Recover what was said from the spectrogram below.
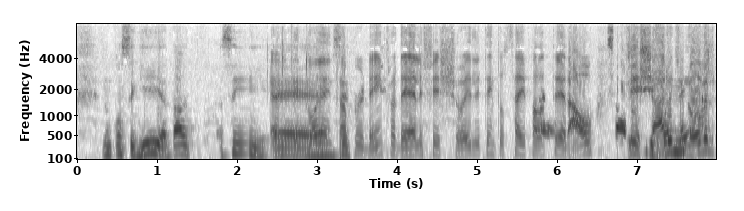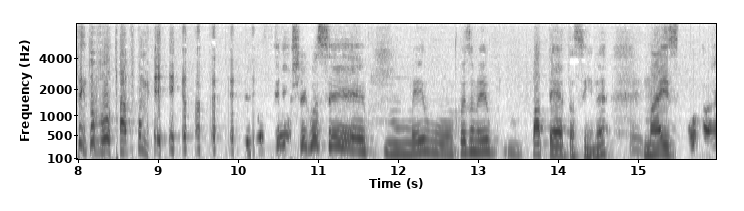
não conseguia tal. Assim. É, ele é, tentou entrar você- por dentro, a DL fechou, ele tentou sair pra lateral, sabe, fecharam de meio- novo, ele tentou voltar pro meio. Chegou a ser meio uma coisa meio pateta, assim, né? Mas o- a,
